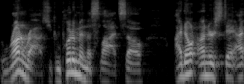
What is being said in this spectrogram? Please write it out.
run routes. You can put him in the slot. So I don't understand. I,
